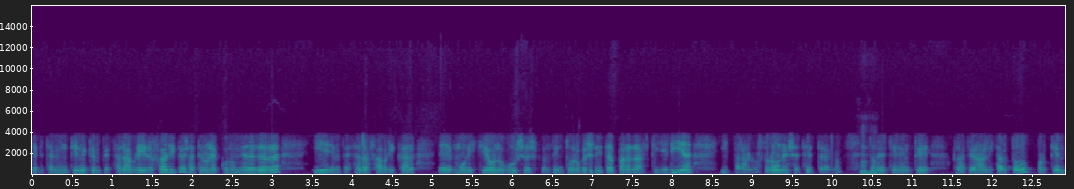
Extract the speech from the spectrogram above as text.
de que también tiene que empezar a abrir fábricas, hacer una economía de guerra y empezar a fabricar eh, munición, obuses, en fin, todo lo que se necesita para la artillería y para los drones, etcétera, ¿no? Entonces tienen que racionalizar todo porque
